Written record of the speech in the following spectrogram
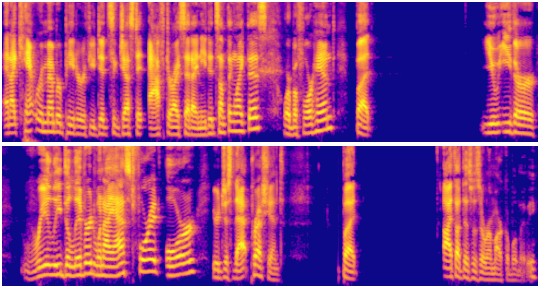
And I can't remember, Peter, if you did suggest it after I said I needed something like this or beforehand, but you either really delivered when I asked for it or you're just that prescient. But I thought this was a remarkable movie.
